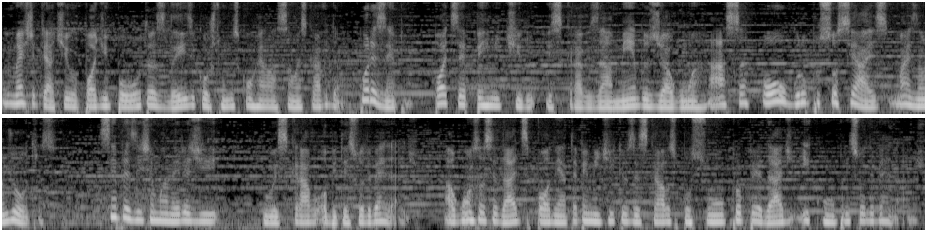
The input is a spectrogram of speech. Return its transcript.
Um mestre criativo pode impor outras leis e costumes com relação à escravidão. Por exemplo, pode ser permitido escravizar membros de alguma raça ou grupos sociais, mas não de outras. Sempre existem maneiras de o escravo obter sua liberdade. Algumas sociedades podem até permitir que os escravos possuam propriedade e cumprem sua liberdade.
